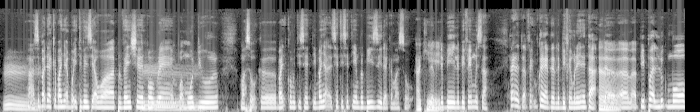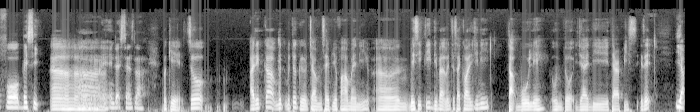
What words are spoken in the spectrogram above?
Hmm. Ha, sebab dia akan banyak buat intervensi awal, prevention Hmm. program, buat modul, masuk ke banyak community setting, banyak setting-setting yang berbeza dia akan masuk. Okay. Le- lebih lebih famous lah. Tak kata tak bukan kata lebih famous ni tak. Ah. The, uh, people look more for basic. Ah. Ah, in, in that sense lah. Okay, so adakah bet- betul ke macam saya punya fahaman ni, uh, basically developmental psychology ni tak boleh untuk jadi therapist, is it? Ya.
